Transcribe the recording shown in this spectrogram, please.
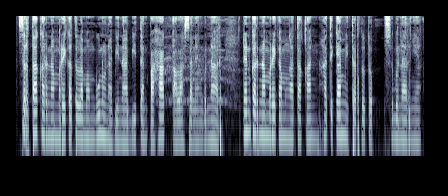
serta karena mereka telah membunuh nabi-nabi tanpa hak alasan yang benar, dan karena mereka mengatakan hati kami tertutup. Sebenarnya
